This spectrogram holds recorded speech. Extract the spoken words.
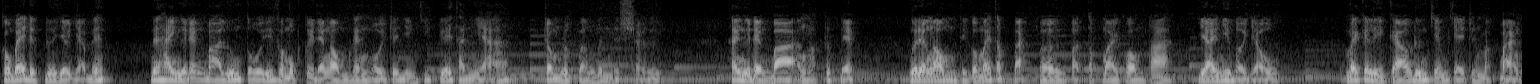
con bé được đưa vào nhà bếp, nơi hai người đàn bà lớn tuổi và một người đàn ông đang ngồi trên những chiếc ghế thanh nhã, trông rất văn minh lịch sự. Hai người đàn bà ăn mặc rất đẹp. Người đàn ông thì có mái tóc bạc phơ và tóc mai của ông ta dài như bờ dậu. Mấy cái ly cao đứng chễm chệ trên mặt bàn.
